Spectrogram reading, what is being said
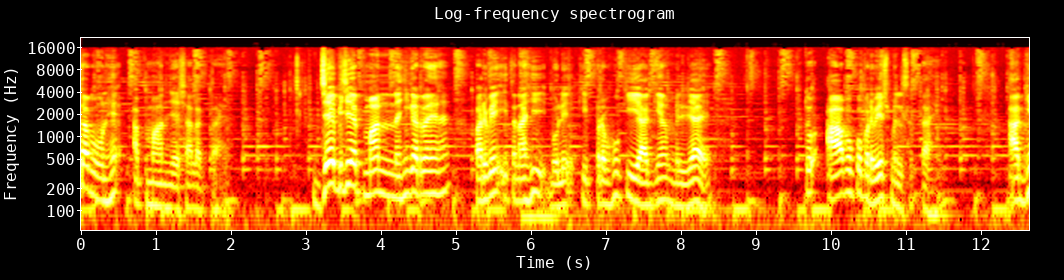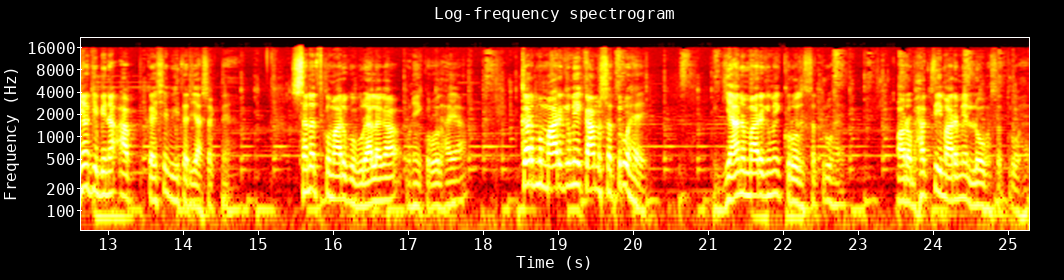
तब उन्हें अपमान जैसा लगता है। जय विजय अपमान नहीं कर रहे हैं, पर वे इतना ही बोले कि प्रभु की आज्ञा मिल जाए तो आपको प्रवेश मिल सकता है। आज्ञा के बिना आप कैसे भीतर जा सकते हैं? सनत कुमार को बुरा लगा, उन्हें क्रोध आया। कर्म मार्ग में काम शत्रु है ज्ञान मार्ग में क्रोध शत्रु है और भक्ति मार्ग में लोभ शत्रु है।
